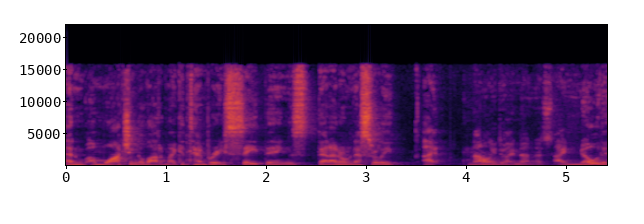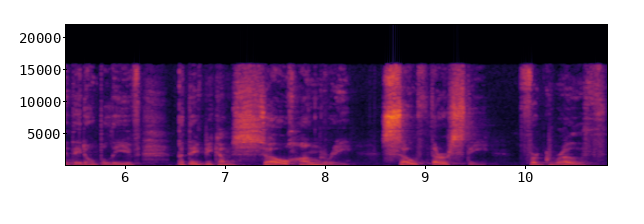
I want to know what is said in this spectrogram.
And I'm watching a lot of my contemporaries say things that I don't necessarily I not only do I not I know that they don't believe, but they've become so hungry, so thirsty for growth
